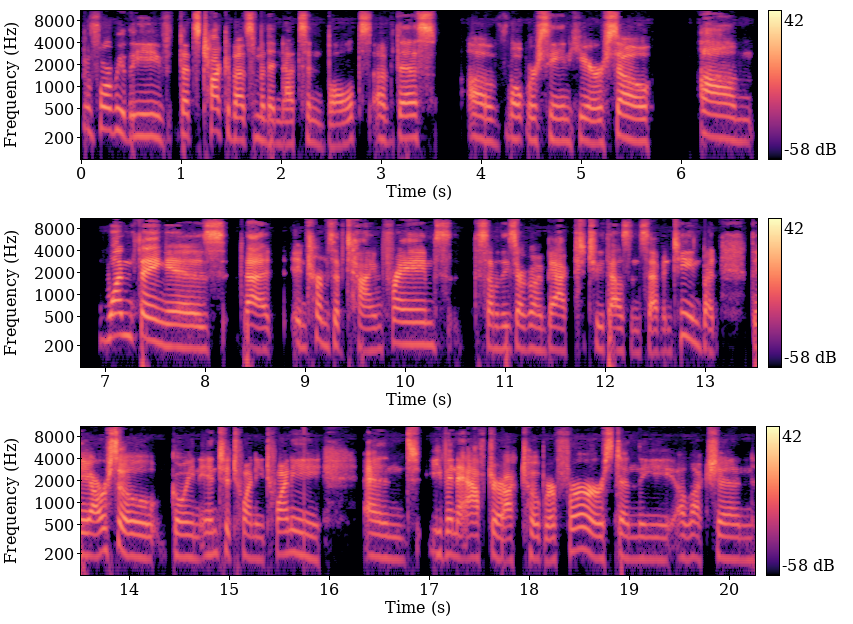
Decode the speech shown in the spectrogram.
before we leave, let's talk about some of the nuts and bolts of this, of what we're seeing here. So um, one thing is that in terms of time frames, some of these are going back to 2017, but they are so going into 2020 and even after October 1st and the election,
